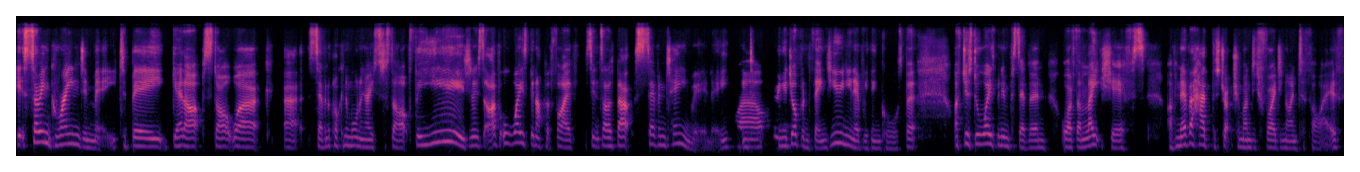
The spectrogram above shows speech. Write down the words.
it's so ingrained in me to be get up, start work at seven o'clock in the morning. I used to start for years. You know, I've always been up at five since I was about 17, really. Wow. Doing a job and things, union, everything, course. But I've just always been in for seven, or I've done late shifts. I've never had the structure Monday to Friday, nine to five.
